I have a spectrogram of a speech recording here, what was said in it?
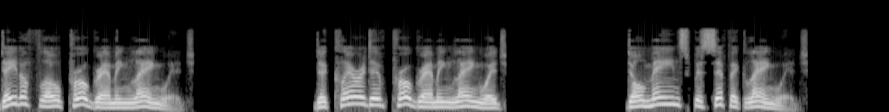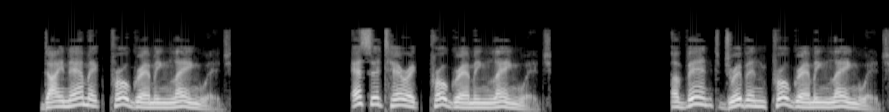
Data flow programming language. Declarative programming language. Domain-specific language. Dynamic programming language. Esoteric programming language. Event-driven programming language.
